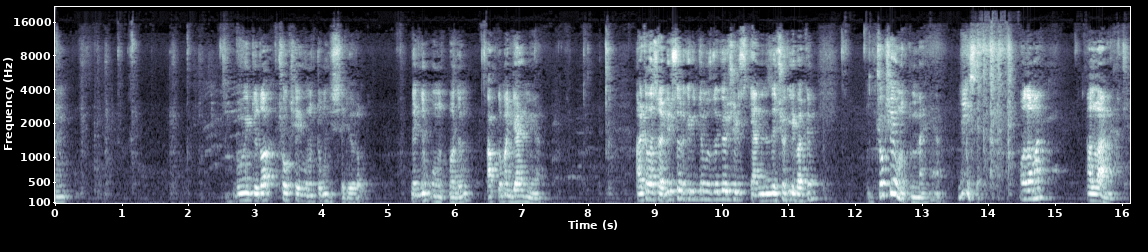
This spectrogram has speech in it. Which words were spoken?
bu videoda çok şey unuttuğumu hissediyorum. Dedim unutmadım. Aklıma gelmiyor. Arkadaşlar bir sonraki videomuzda görüşürüz. Kendinize çok iyi bakın. Çok şey unuttum ben ya. Neyse. O zaman Allah'a emanet.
